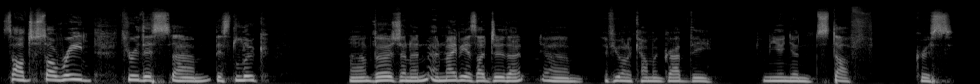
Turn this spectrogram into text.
So I'll just I'll read through this um, this Luke uh, version, and, and maybe as I do that, um, if you want to come and grab the communion stuff, Chris,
